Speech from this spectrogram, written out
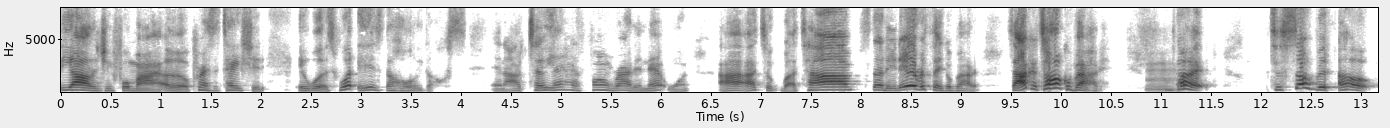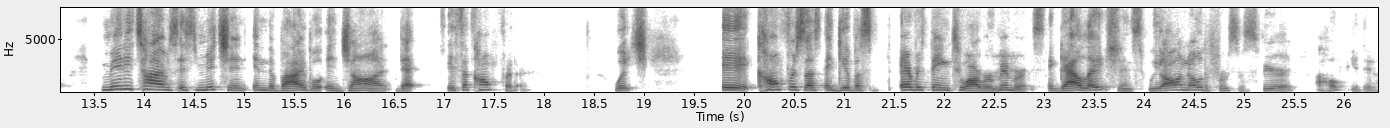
theology for my uh presentation. It was what is the Holy Ghost? And I'll tell you, I had fun writing that one. I, I took my time, studied everything about it. So I could talk about it. Mm. But to sum it up, many times it's mentioned in the Bible in John that it's a comforter, which it comforts us and give us everything to our remembrance. In Galatians, we all know the fruits of the spirit. I hope you do.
